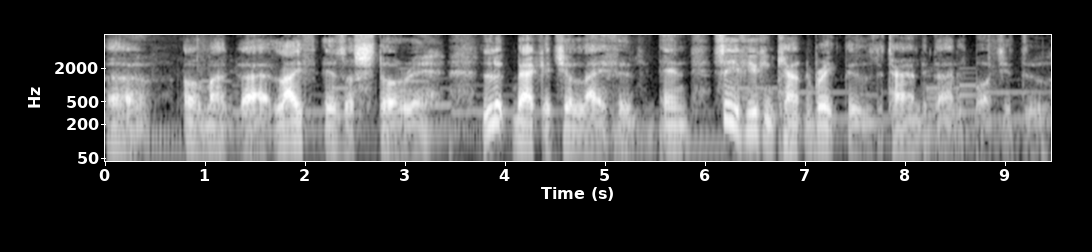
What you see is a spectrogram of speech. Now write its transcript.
Uh, oh my God, life is a story. Look back at your life and, and see if you can count the breakthroughs, the time that God has brought you through.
